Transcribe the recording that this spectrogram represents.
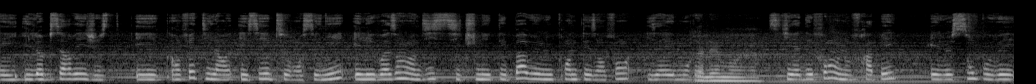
et il observait juste. Et en fait, il a essayé de se renseigner et les voisins ont dit si tu n'étais pas venu prendre tes enfants, ils allaient mourir. J'allais mourir. Parce qu'il y a des fois, on nous frappait et le sang pouvait,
